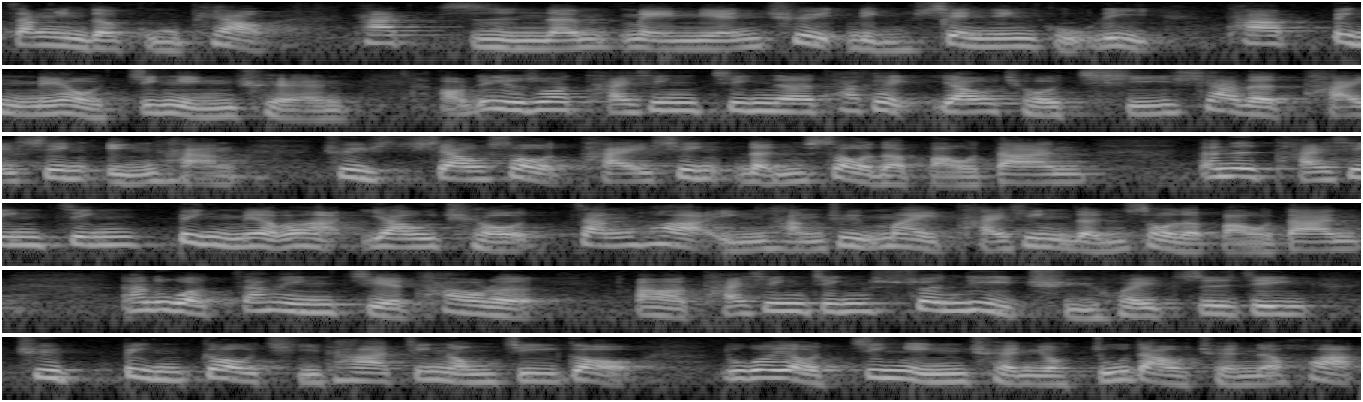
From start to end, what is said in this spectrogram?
彰银的股票，它只能每年去领现金股利，它并没有经营权。好，例如说台新金呢，它可以要求旗下的台新银行去销售台兴人寿的保单，但是台兴金并没有办法要求彰化银行去卖台兴人寿的保单。那如果彰银解套了，啊，台兴金顺利取回资金去并购其他金融机构，如果有经营权、有主导权的话，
